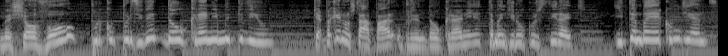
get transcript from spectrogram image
Mas só vou porque o presidente da Ucrânia me pediu. Que é, para quem não está a par, o presidente da Ucrânia também tirou o curso de Direito. E também é comediante.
